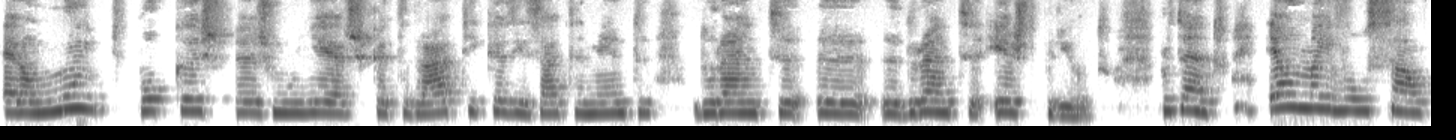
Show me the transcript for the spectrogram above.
Eram muito poucas as mulheres catedráticas exatamente durante, eh, durante este período. Portanto, é uma evolução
